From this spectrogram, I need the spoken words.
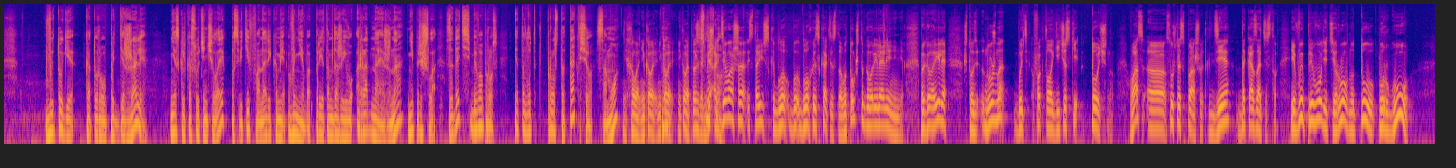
в итоге которого поддержали несколько сотен человек, посветив фонариками в небо. При этом даже его родная жена не пришла. Задайте себе вопрос. Это вот просто так все само? Николай, Николай, Николай, ну, Николай, подождите, а где, а где ваше историческое блохоискательство? Вы только что говорили о Ленине. Вы говорили, что нужно быть фактологически точным. Вас э, слушатель спрашивает, где доказательства? И вы приводите ровно ту пургу,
